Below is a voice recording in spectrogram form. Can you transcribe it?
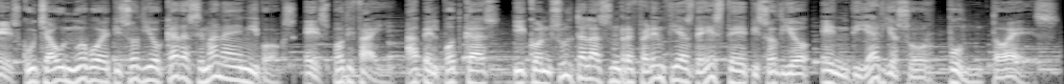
Escucha un nuevo episodio cada semana en iVoox, Spotify, Apple Podcast y consulta las referencias de este episodio en diariosur.es.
